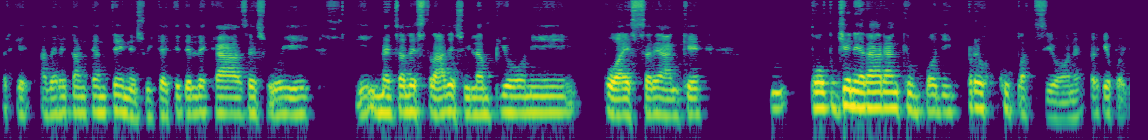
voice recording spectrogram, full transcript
perché avere tante antenne sui tetti delle case, sui, in mezzo alle strade, sui lampioni, può essere anche, può generare anche un po' di preoccupazione, perché poi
